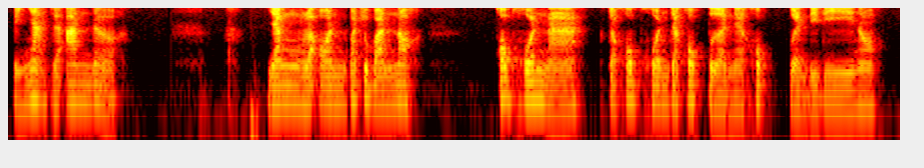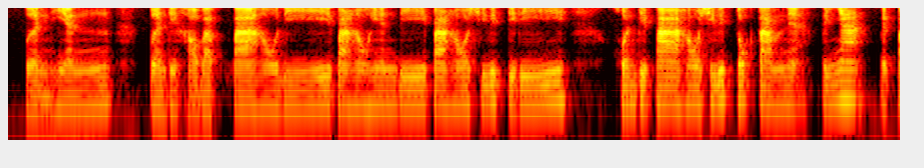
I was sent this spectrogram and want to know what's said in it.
ไปยะจะอันเด้อยังละออนปัจจุบันเนาะคบคนนะจะคบคนจะคบเปื่อนเนี่ยคบเปื่อนดีๆเนาะเปื่อนเฮียน เปื่อนที่เขาแบบปลาเฮาดีปลาเฮาเฮียนดีปลาเฮาชีวิตดีๆคนที่ปลาเฮาชีวิตตกต่ำเนี่ยไปยะไปไป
